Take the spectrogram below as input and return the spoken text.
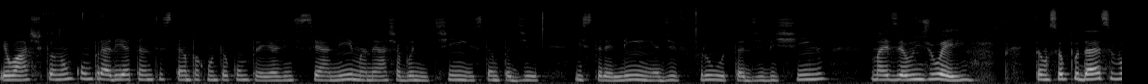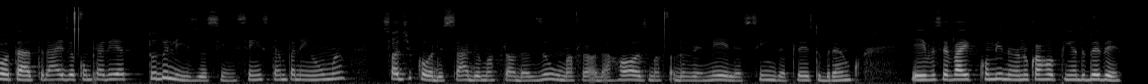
Eu acho que eu não compraria tanta estampa quanto eu comprei. A gente se anima, né? Acha bonitinho, estampa de estrelinha, de fruta, de bichinho, mas eu enjoei. Então, se eu pudesse voltar atrás, eu compraria tudo liso, assim, sem estampa nenhuma só de cores, sabe? Uma fralda azul, uma fralda rosa, uma fralda vermelha, cinza, preto, branco. E aí você vai combinando com a roupinha do bebê.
